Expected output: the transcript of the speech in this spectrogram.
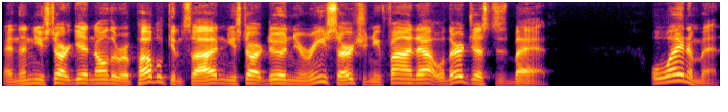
And then you start getting on the Republican side and you start doing your research and you find out, well, they're just as bad. Well, wait a minute.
